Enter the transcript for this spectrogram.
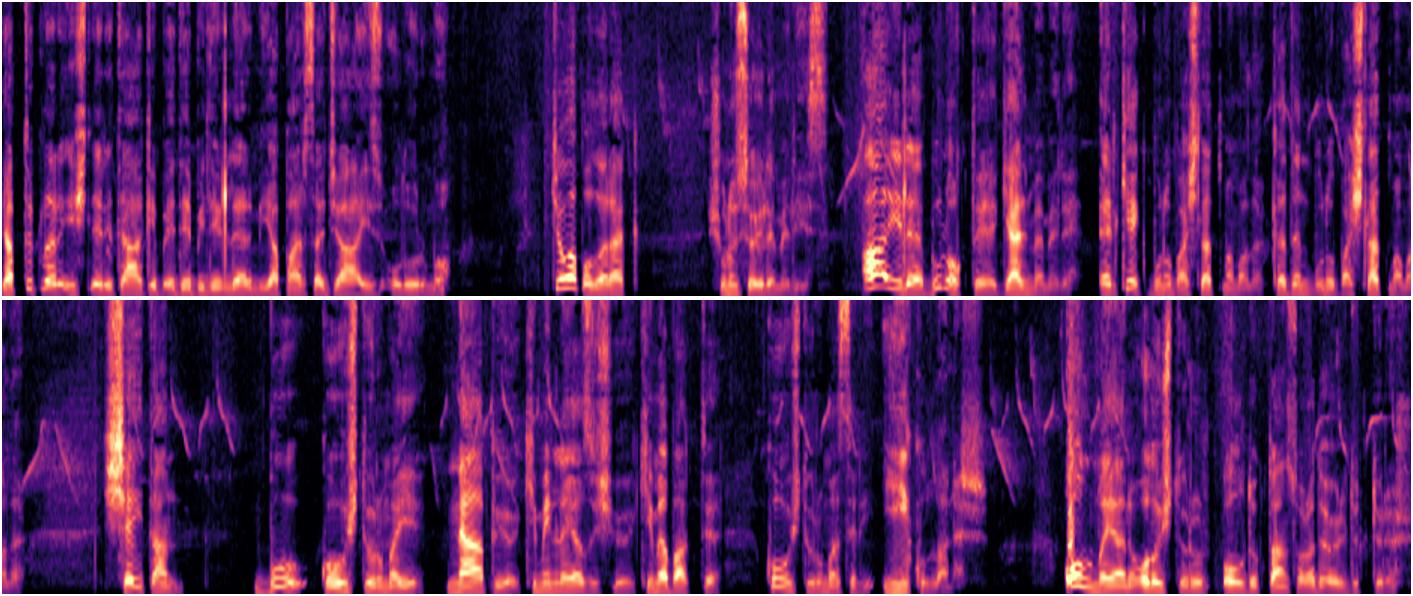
yaptıkları işleri takip edebilirler mi? Yaparsa caiz olur mu? Cevap olarak şunu söylemeliyiz. Aile bu noktaya gelmemeli. Erkek bunu başlatmamalı, kadın bunu başlatmamalı. Şeytan bu kovuşturmayı ne yapıyor, kiminle yazışıyor, kime baktı, kovuşturmasını iyi kullanır. Olmayanı oluşturur, olduktan sonra da öldürttürür.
